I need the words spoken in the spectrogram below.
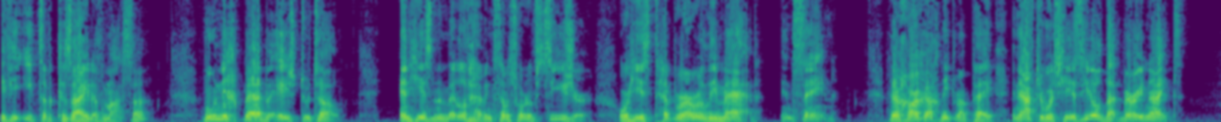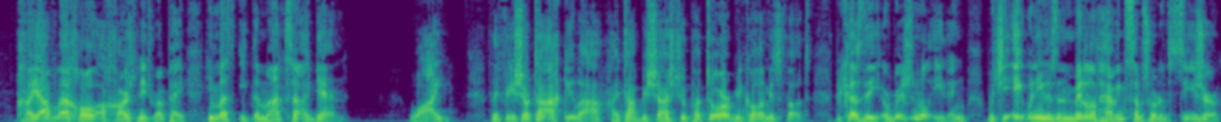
if he eats a kazait of matzah, vu tuto, and he is in the middle of having some sort of seizure, or he is temporarily mad, insane. And after which he is healed that very night. He must eat the matzah again. Why? Because the original eating, which he ate when he was in the middle of having some sort of seizure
